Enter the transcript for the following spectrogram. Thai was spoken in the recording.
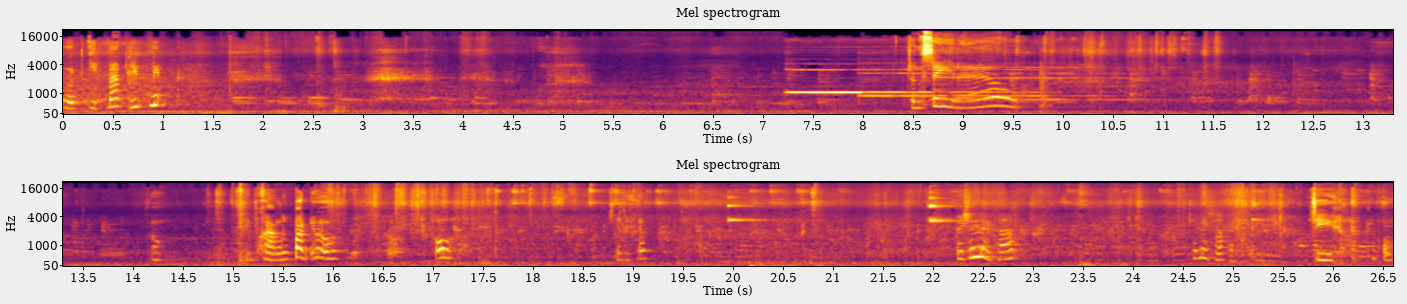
หงุดหงิดมากคลิปเนี้ยฉันซี่แล้ว เอาหยิบขังหรือปัดเออโอ้ใช่เลยครับ ไปชั้นไหนครับชั้นไหนครับ จีครับผม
